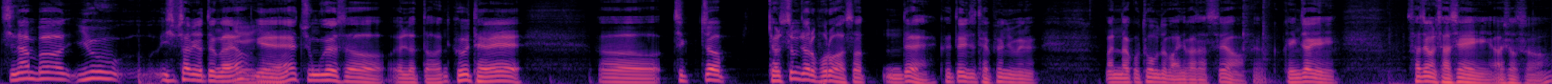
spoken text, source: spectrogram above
지난번 U23이었던가요? 예, 예, 예. 중국에서 열렸던 그 대회 어 직접 결승전을 보러 갔었는데 그때 이제 대표님을 만났고 도움도 많이 받았어요. 그 굉장히 사정을 자세히 아셔서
